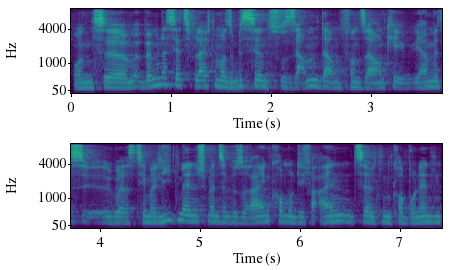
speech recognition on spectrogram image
Und äh, wenn wir das jetzt vielleicht mal so ein bisschen zusammendampfen und sagen, okay, wir haben jetzt über das Thema Lead Management sind wir so reinkommen und die vereinzelten Komponenten.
